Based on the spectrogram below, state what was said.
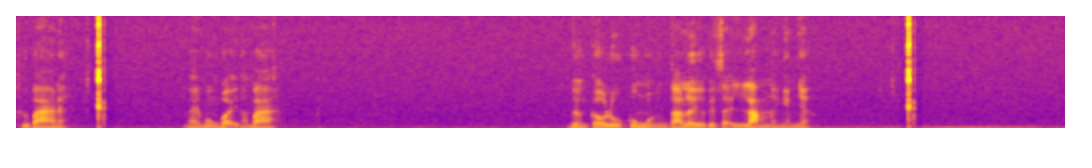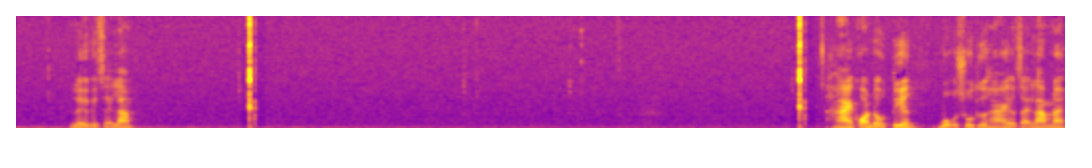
Thứ ba này, ngày mùng 7 tháng 3 đường cầu lô khung của chúng ta lấy ở cái dãy 5 này, anh em nhé. Lấy cái dãy 5 hai con đầu tiên, bộ số thứ hai ở giải 5 này.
